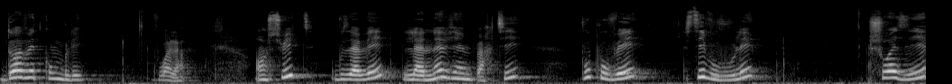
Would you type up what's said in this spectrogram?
doivent être comblées. Voilà. Ensuite, vous avez la neuvième partie. Vous pouvez, si vous voulez, choisir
